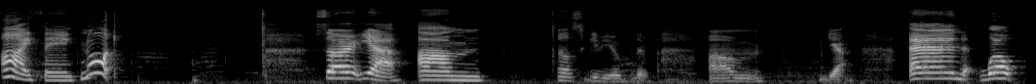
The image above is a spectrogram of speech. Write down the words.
I think not. So, yeah, um, I'll give you a bit of, um, yeah. And, well,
